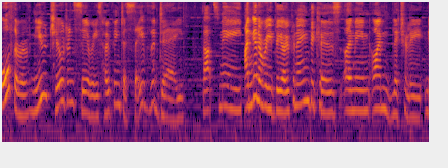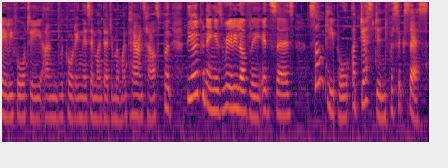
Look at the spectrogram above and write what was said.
Author of new children's series hoping to save the day. That's me. I'm gonna read the opening because, I mean, I'm literally nearly 40 and recording this in my bedroom at my parents' house, but the opening is really lovely. It says, Some people are destined for success.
